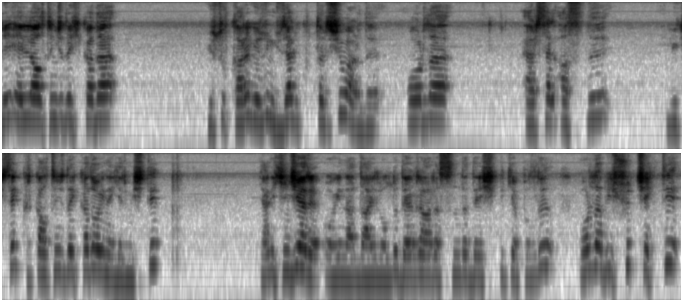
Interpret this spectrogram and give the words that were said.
Bir 56. dakikada Yusuf Karagöz'ün güzel bir kurtarışı vardı. Orada Ersel Aslı yüksek 46. dakikada oyuna girmişti. Yani ikinci yarı oyuna dahil oldu. Devre arasında değişiklik yapıldı. Orada bir şut çekti.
